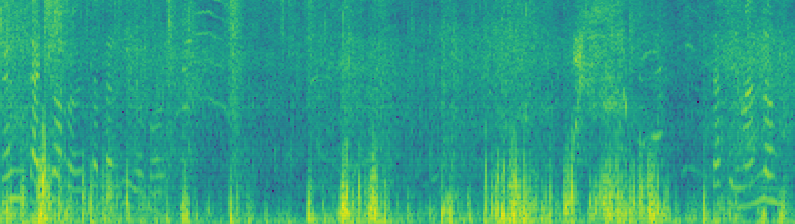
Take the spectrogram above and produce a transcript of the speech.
Es un cachorro, está perdido, pobre. ¿Estás filmando?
